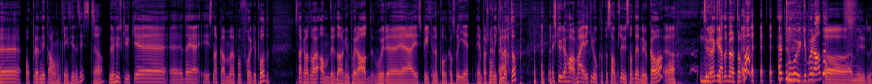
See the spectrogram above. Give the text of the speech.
uh, opplevd en litt annen ting siden sist. ja. Du husker ikke uh, da jeg snakka med på forrige pod Snakka om at det var andre dagen på rad hvor eh, jeg spilte inn en podkast hvor en person ikke møtte opp. Jeg skulle jo ha med Eirik Rokås på Sant eller usant denne uka òg. ja. Tror du han greide å møte opp, da? En To uker på rad. Åh, nydelig.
